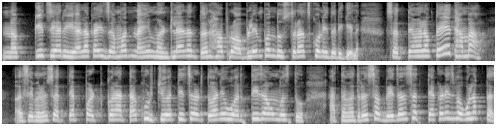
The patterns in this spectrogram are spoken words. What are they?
नक्कीच या रियाला काही जमत नाही म्हटल्यानंतर हा प्रॉब्लेम पण दुसराच कोणीतरी केला सत्य मला लागतं ए थांबा. असे म्हणून सत्या पटकन आता खुर्चीवरती चढतो आणि वरती जाऊन बसतो. आता मात्र सगळेजण सत्याकडेच बघू लागतात.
